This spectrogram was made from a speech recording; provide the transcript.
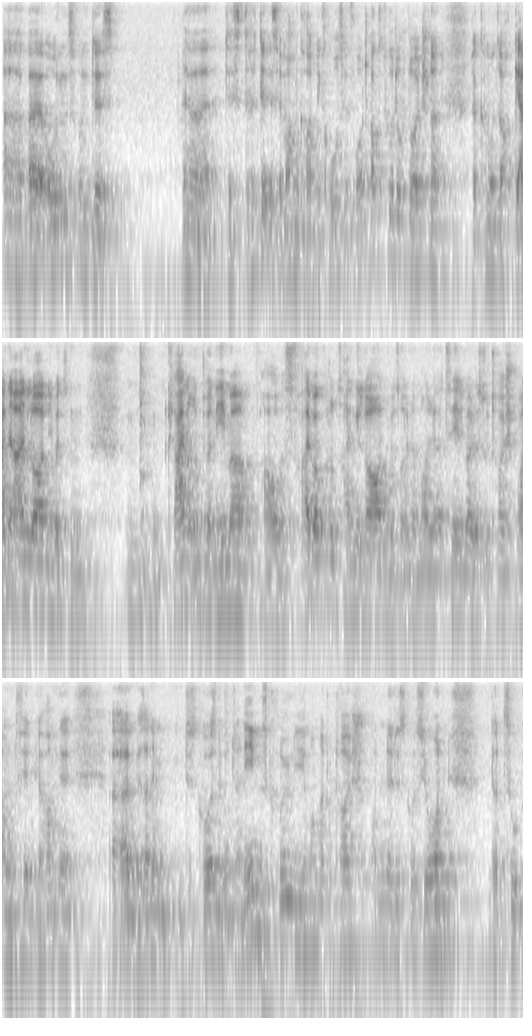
äh, bei uns und das, äh, das dritte ist, wir machen gerade eine große Vortragstour durch Deutschland, da kann man uns auch gerne einladen. Ich habe jetzt einen, ein kleiner Unternehmer aus Freiburg hat uns eingeladen, wir sollen da mal erzählen, weil wir das total spannend finden. Wir haben eine äh, wir sind im Diskurs mit Unternehmensgrünen, die machen eine total spannende Diskussion dazu.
